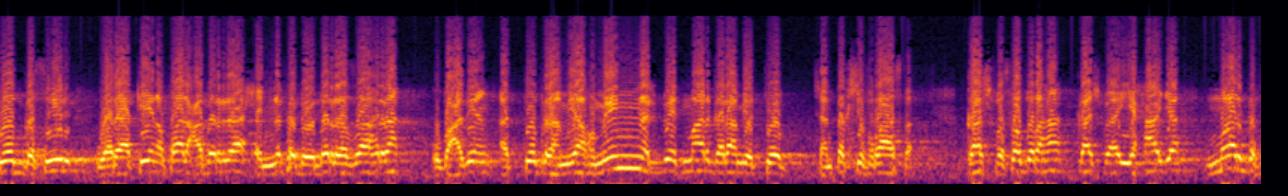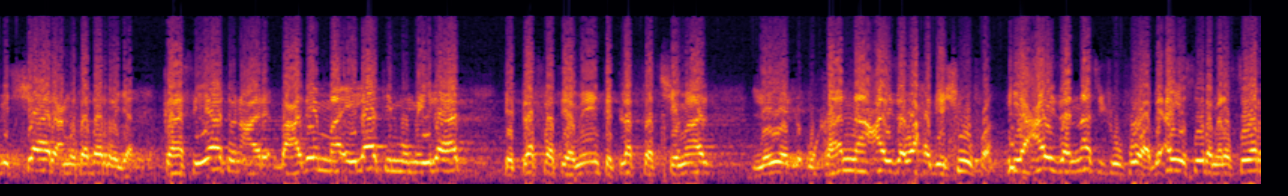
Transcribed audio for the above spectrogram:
ثوب قصير وراكينه طالعة برا حنتها برا ظاهرة وبعدين الثوب رامياه من البيت مارقه رامية الثوب عشان تكشف راسها. كاشف صدرها كاشف أي حاجة مارقه في الشارع متبرجة. كاسيات عاريات بعدين مائلات مميلات تتلفت يمين تتلفت شمال. ليه؟ وكأنها عايزة واحد يشوفها. هي عايزة الناس يشوفوها بأي صورة من الصور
